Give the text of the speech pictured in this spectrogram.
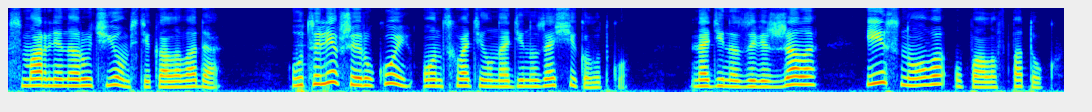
С Марлина ручьем стекала вода. Уцелевшей рукой он схватил Надину за щиколотку. Надина завизжала и снова упала в поток.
